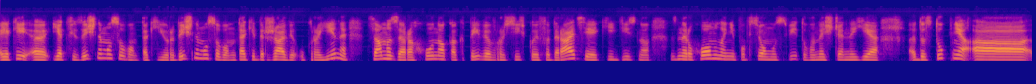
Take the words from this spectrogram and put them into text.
який е, як фізичним особам, так і юридичним особам, так і державі України, саме за рахунок активів Російської Федерації, які дійсно знерухомлені по всьому світу. Вони ще не є е, доступні. А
